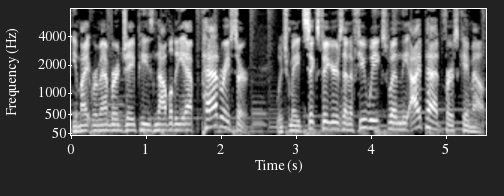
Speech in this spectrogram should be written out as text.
You might remember JP's novelty app Pad Racer, which made six figures in a few weeks when the iPad first came out.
